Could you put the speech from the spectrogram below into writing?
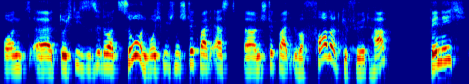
Und äh, durch diese Situation, wo ich mich ein Stück weit erst äh, ein Stück weit überfordert gefühlt habe, bin ich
